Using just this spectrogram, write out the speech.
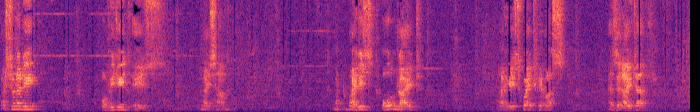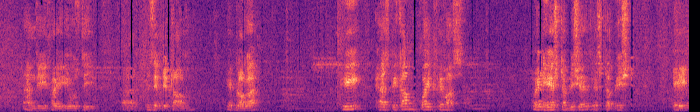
Personally, Avijit is my son, but by his own right, uh, he is quite famous as a writer, and if I use the uh, present term, a blogger. He has become quite famous when he established, established a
